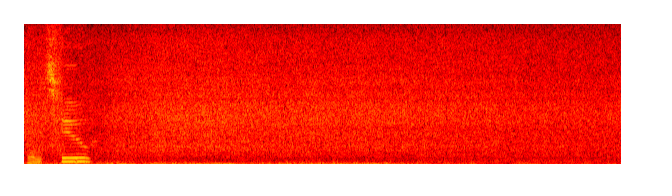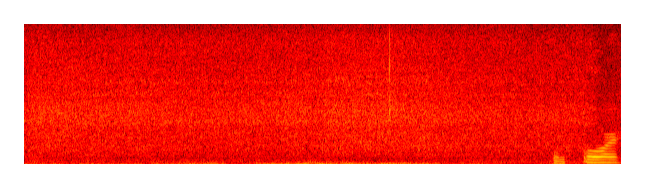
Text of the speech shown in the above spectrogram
pin 2 pin 4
